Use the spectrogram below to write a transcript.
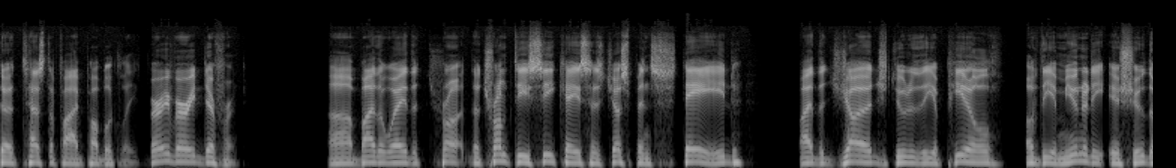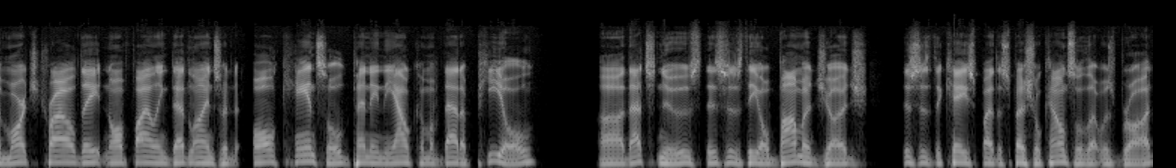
to testify publicly. Very, very different. Uh, by the way, the Trump, the Trump DC case has just been stayed by the judge due to the appeal of the immunity issue. The March trial date and all filing deadlines are all canceled pending the outcome of that appeal. Uh, that's news. This is the Obama judge. This is the case by the special counsel that was brought.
